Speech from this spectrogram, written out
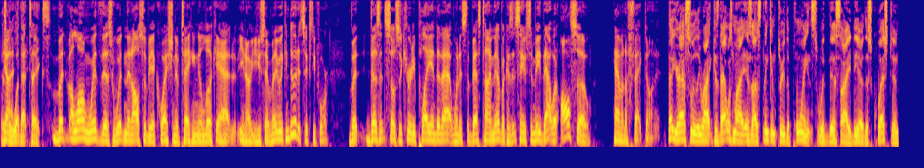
As Yeah. to what that takes. But along with this, wouldn't it also be a question of taking a look at, you know, you said maybe we can do it at 64, but doesn't Social Security play into that when it's the best time there? Because it seems to me that would also have an effect on it. No, you're absolutely right because that was my as I was thinking through the points with this idea this question.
